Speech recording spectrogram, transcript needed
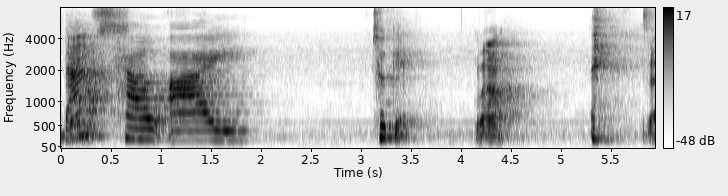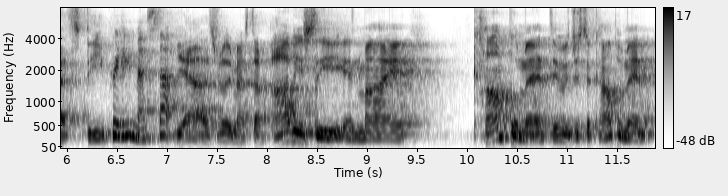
That's Yikes. how I took it. wow, that's deep. Pretty messed up. Yeah, that's really messed up. Obviously, in my compliment, it was just a compliment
